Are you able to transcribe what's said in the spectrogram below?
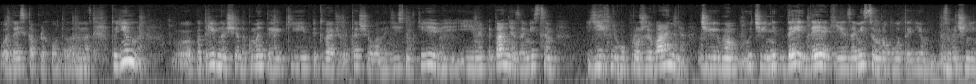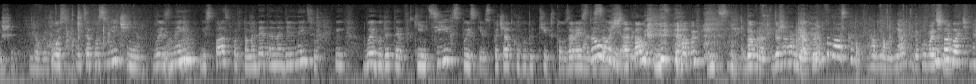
Одеська приходила до нас, то їм е, потрібно ще документи, які підтверджують те, що вони дійсно в Києві, і не питання за місцем їхнього проживання, чи, чи де, деякі за місцем роботи їм зручніше. Добре. Ось це посвідчення. Ви з ним і з паспортом йдете на дільницю. І ви будете в кінці списків. Спочатку будуть ті, хто зареєстровані, а там. А ви в кінці. Добре, дуже вам дякую. Будь ласка, Гарного дня, до до побачення.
